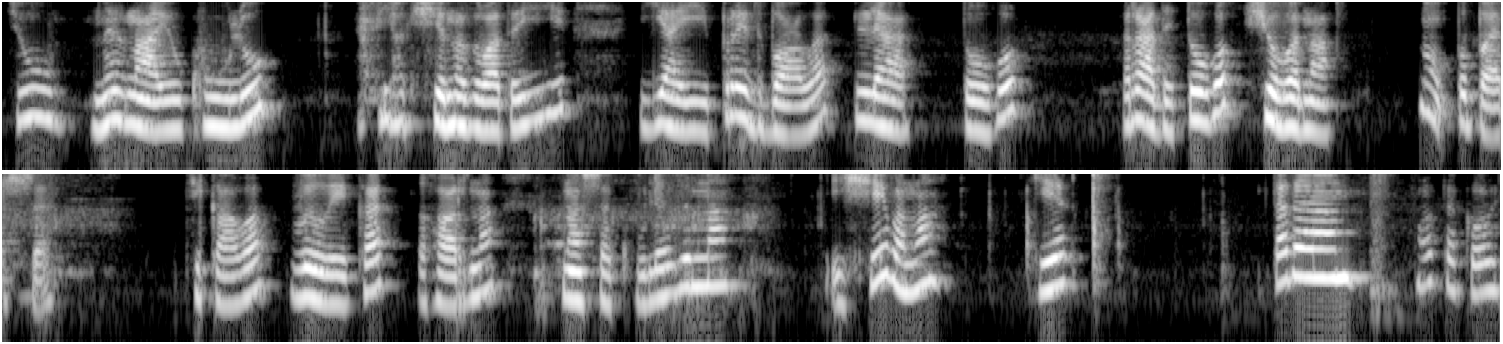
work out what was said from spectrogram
цю, не знаю, кулю, як ще назвати її, я її придбала для того, ради того, що вона, ну, по-перше, цікава, велика, гарна наша куля земна. І ще вона є. Та-дам! Ось такою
